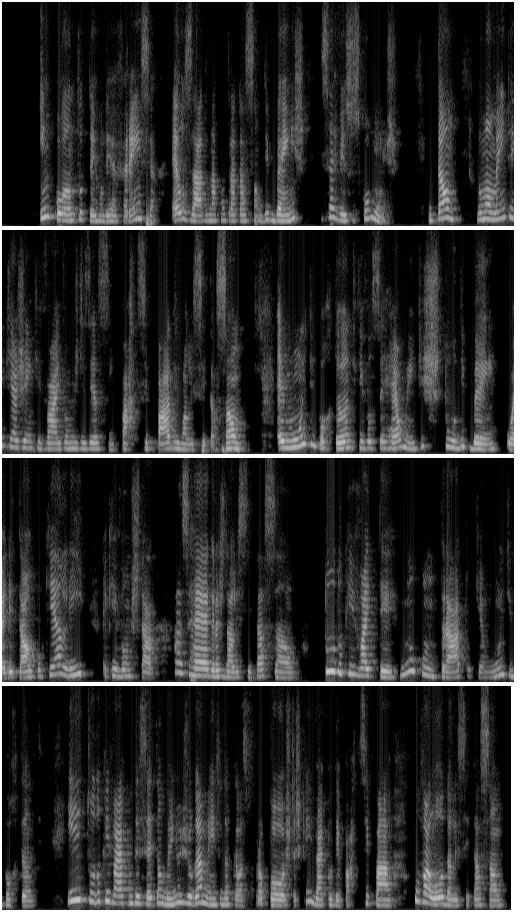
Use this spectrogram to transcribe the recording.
enquanto o termo de referência é usado na contratação de bens e serviços comuns. Então, no momento em que a gente vai, vamos dizer assim, participar de uma licitação, é muito importante que você realmente estude bem o edital, porque ali é que vão estar as regras da licitação, tudo que vai ter no contrato, que é muito importante, e tudo que vai acontecer também no julgamento daquelas propostas, quem vai poder participar, o valor da licitação.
